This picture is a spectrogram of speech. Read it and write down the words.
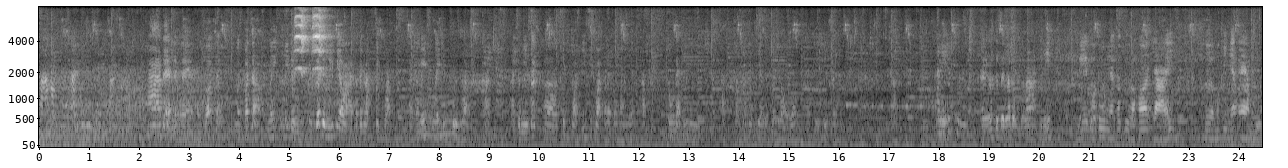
ฟ้ามาคู่กันอยู่ใช่ไหมคะ ถ้าแดดแรงๆมันก็จะมันก็จะไม่ไม่ดึงก็ดึงนิดเดียวอะอาจจะเป็นหลักสิบวัตต์อาจจะไม่ไม่ถึงศูนย์วัตต์ครับอาจจะมีสักสิบวัตต์ยี่สิบวัตต์อะไรประมาณเนี้ยครับช่วงแดดดีๆครับลองให้เพื่อนๆเดี๋ยวคุณลองลองสังเกตดูนะครับอันนี้ก็คืออันนี้ก็คือเป็นระบบโซล่าทีนี้ทีนี้ตัวตู้เนี้ยก็คือเราก็ย้ายเดิมเมื่อกี้เนี้ยแอร์มันอยู่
